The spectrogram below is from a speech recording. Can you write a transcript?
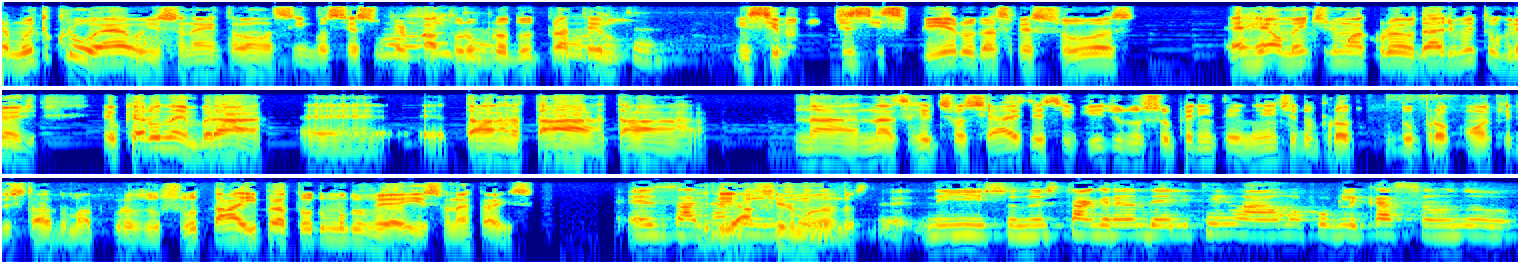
é, muito cruel isso, né? Então, assim, você superfatura um produto para ter lucro em cima do desespero das pessoas. É realmente de uma crueldade muito grande. Eu quero lembrar, é, é, tá, tá, tá na, nas redes sociais desse vídeo do superintendente do, Pro, do PROCON aqui do estado do Mato Grosso do Sul, tá aí para todo mundo ver isso, né, Thaís? Exatamente. Ele afirmando. Ele, isso, no Instagram dele tem lá uma publicação do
